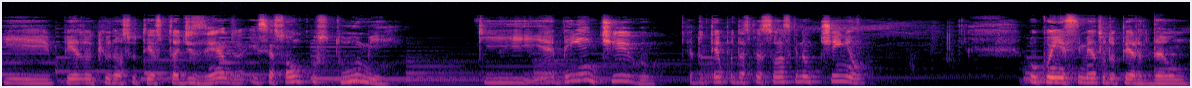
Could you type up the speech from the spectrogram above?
E pelo que o nosso texto está dizendo, isso é só um costume que é bem antigo é do tempo das pessoas que não tinham o conhecimento do perdão,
